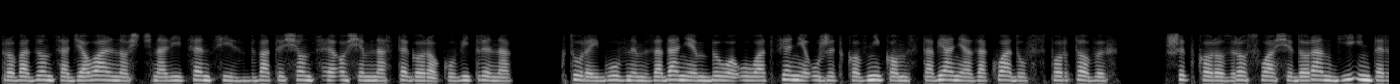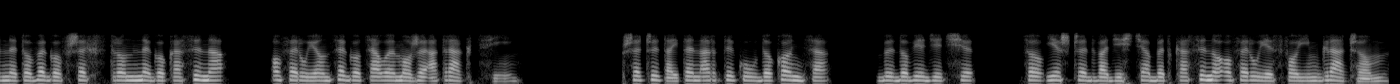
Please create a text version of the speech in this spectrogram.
prowadząca działalność na licencji z 2018 roku witryna, której głównym zadaniem było ułatwianie użytkownikom stawiania zakładów sportowych, szybko rozrosła się do rangi internetowego wszechstronnego kasyna, oferującego całe morze atrakcji. Przeczytaj ten artykuł do końca, by dowiedzieć się, co jeszcze 20 Bet Casino oferuje swoim graczom.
